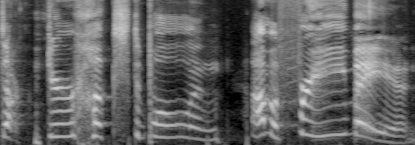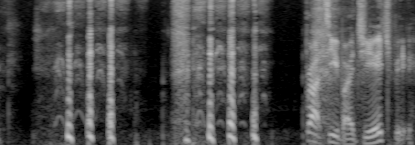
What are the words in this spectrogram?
Dr. Huxtable, and I'm a free man. Brought to you by GHB.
